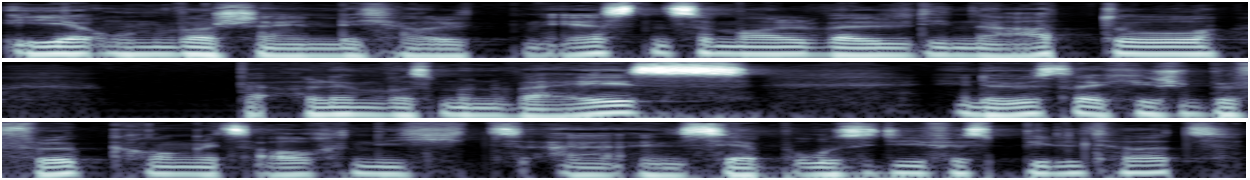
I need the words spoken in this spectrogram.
eher unwahrscheinlich halten. Erstens einmal, weil die NATO bei allem, was man weiß, in der österreichischen Bevölkerung jetzt auch nicht äh, ein sehr positives Bild hat.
